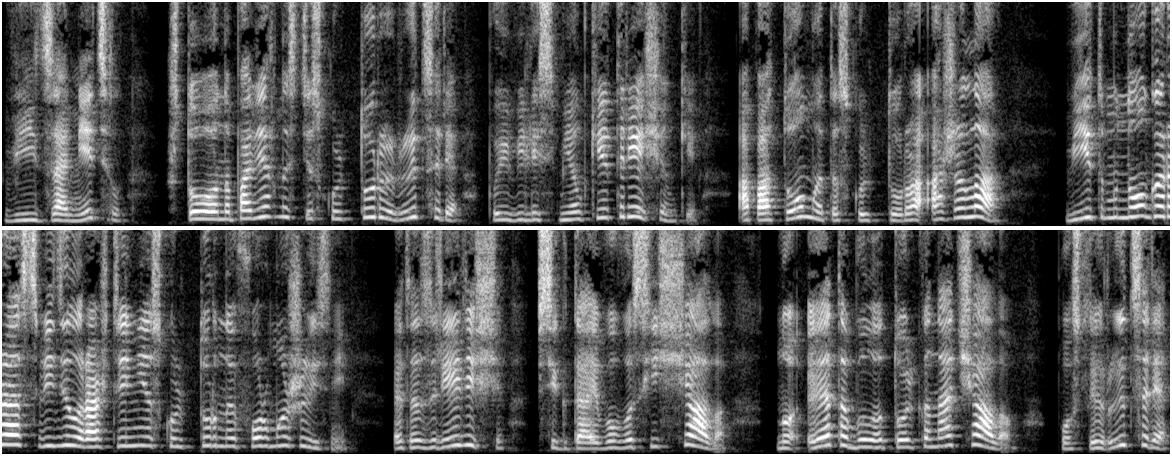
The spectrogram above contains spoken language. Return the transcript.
Вид заметил, что на поверхности скульптуры рыцаря появились мелкие трещинки, а потом эта скульптура ожила. Вид много раз видел рождение скульптурной формы жизни. Это зрелище всегда его восхищало, но это было только началом. После рыцаря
